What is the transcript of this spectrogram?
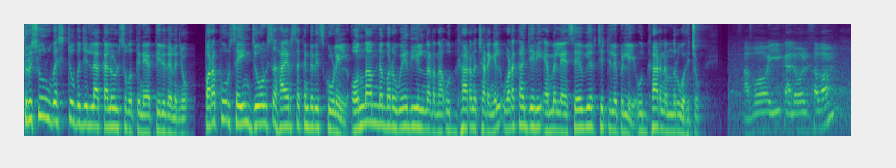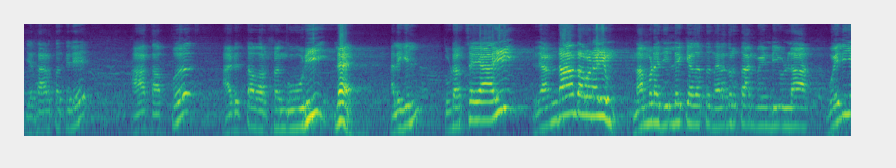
തൃശൂർ വെസ്റ്റ് ഉപജില്ലാ കലോത്സവത്തിന് തിരിതെളിഞ്ഞു. Parappur Saint John's higher secondary സ്കൂളിൽ ഒന്നാം നമ്പർ വേദിയിൽ നടന്ന ഉദ്ഘാടന ചടങ്ങിൽ Vadakkanchery M L A Xavier Chittilappilly ഉദ്ഘാടനം നിർവഹിച്ചു. അപ്പോ ഈ കലോത്സവം യഥാർത്ഥത്തിൽ ആ കപ്പ് അടുത്ത വർഷം കൂടി അല്ലേ അല്ലെങ്കിൽ തുടർച്ചയായി രണ്ടാം തവണയും നമ്മുടെ ജില്ലയ്ക്കകത്ത് നിലനിർത്താൻ വേണ്ടിയുള്ള വലിയ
